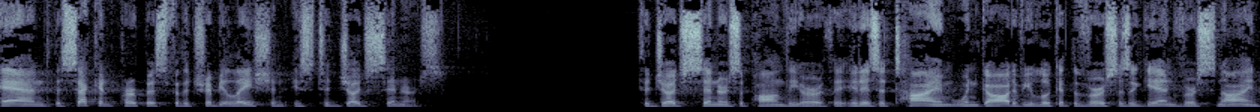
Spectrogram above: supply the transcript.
And the second purpose for the tribulation is to judge sinners to judge sinners upon the earth. It is a time when God, if you look at the verses again, verse 9,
